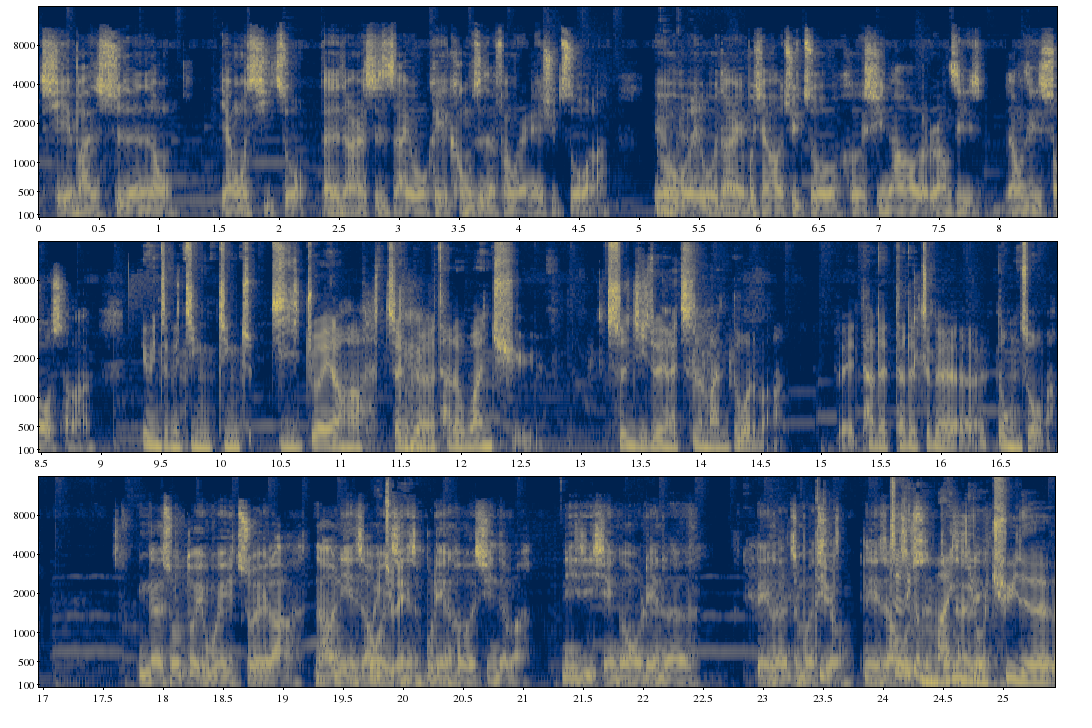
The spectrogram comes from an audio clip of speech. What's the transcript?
斜板式的那种仰卧起坐，但是当然是在我可以控制的范围内去做了。因为我.我当然也不想要去做核心，然后让自己让自己受伤啊。因为整个颈颈椎脊椎了哈，整个它的弯曲，嗯、吃脊椎还吃的蛮多的嘛。对，它的它的这个动作嘛，应该说对尾椎啦。然后你也知道我以前是不练核心的嘛，你以前跟我练了练了这么久，你也知道这是个蛮有趣的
